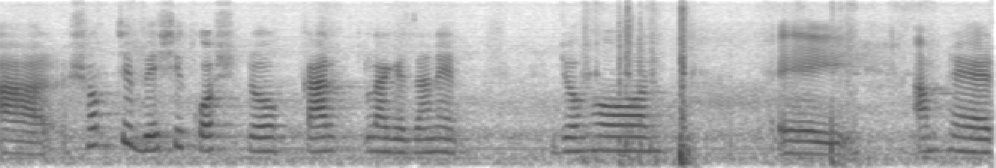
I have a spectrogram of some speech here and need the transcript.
আর সবচেয়ে বেশি কষ্ট কার লাগে জানেন? যখন এই আপনার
